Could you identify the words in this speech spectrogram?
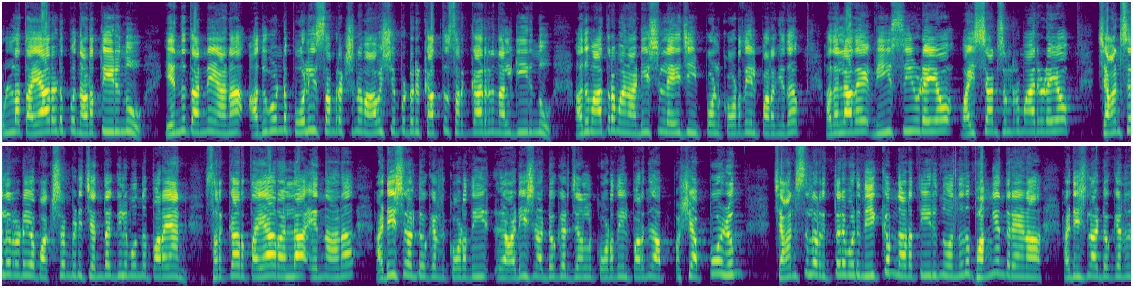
ഉള്ള തയ്യാറെടുപ്പ് നടത്തിയിരുന്നു എന്ന് തന്നെയാണ്. അതുകൊണ്ട് പോലീസ് സംരക്ഷണം ആവശ്യപ്പെട്ട ഒരു കത്ത് സർക്കാരിന് നൽകിയിരുന്നു. അതുമാത്രമാണ് അഡീഷണൽ എ ജി ഇപ്പോൾ കോടതിയിൽ പറഞ്ഞത്. അതല്ലാതെ വി സിയുടെയോ വൈസ് ചാൻസലർമാരുടെയോ ചാൻസലറുടെയോ പക്ഷം പിടിച്ച് എന്തെങ്കിലും ഒന്ന് പറയാൻ സർക്കാർ തയ്യാറല്ല എന്നാണ് അഡീഷണൽ അഡ്വക്കേറ്റ് കോടതി അഡീഷണൽ അഡ്വക്കേറ്റ് ജനറൽ കോടതിയിൽ പറഞ്ഞു പക്ഷേ അപ്പോഴും ചാൻസലർ ഇത്തരമൊരു നീക്കം നടത്തിയിരുന്നു എന്നത് ഭംഗ്യം തരേണ അഡീഷണൽ അഡ്വക്കേറ്റ്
